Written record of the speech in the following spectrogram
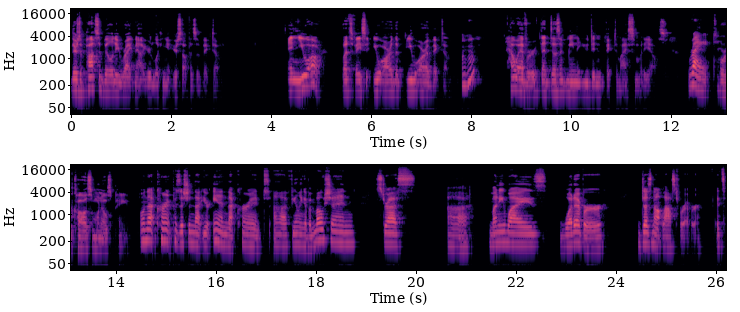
there's a possibility right now you're looking at yourself as a victim and you are let's face it you are the you are a victim Mhm. however that doesn't mean that you didn't victimize somebody else Right. or cause someone else pain on that current position that you're in, that current uh, feeling of emotion, stress, uh, money wise, whatever, does not last forever. It's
